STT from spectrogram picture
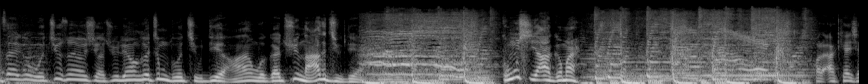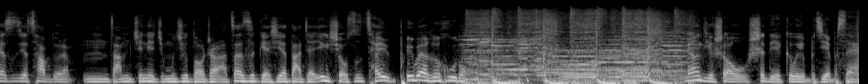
再一个，我就算要想去联合这么多酒店啊，我该去哪个酒店？恭喜啊，哥们儿！好了啊，看一下时间差不多了，嗯，咱们今天节目就到这儿啊，再次感谢大家一个小时参与陪伴和互动。明天上午十点，各位不见不散。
